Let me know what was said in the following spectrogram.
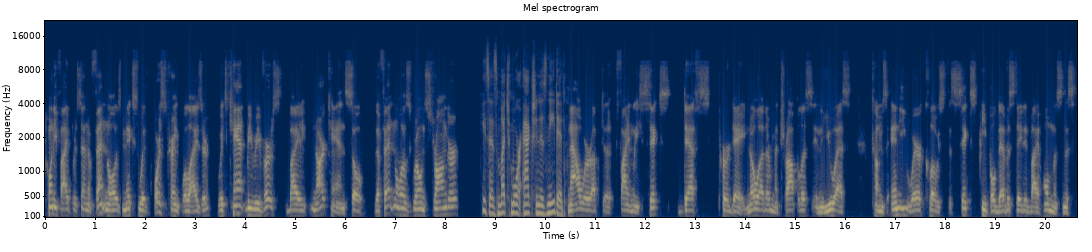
25% of fentanyl is mixed with horse tranquilizer, which can't be reversed by Narcan. So the fentanyl has grown stronger. He says much more action is needed. Now we're up to finally six deaths per day. No other metropolis in the U.S. comes anywhere close to six people devastated by homelessness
